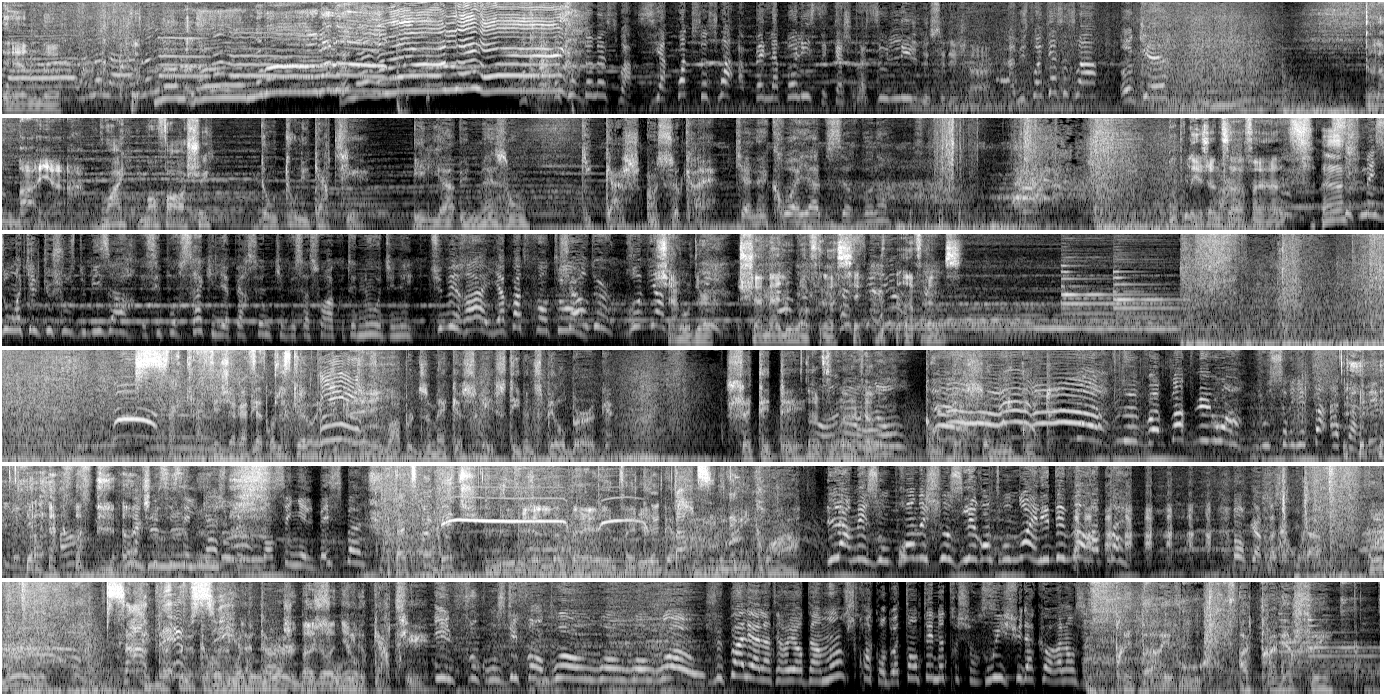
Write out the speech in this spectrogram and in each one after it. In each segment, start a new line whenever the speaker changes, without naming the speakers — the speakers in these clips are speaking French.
Elle, là.
Retour demain soir. S'il y a quoi que ce soit, appelle la police et cache-toi sous le lit.
Il le sait déjà.
Amuse-toi bien ce soir. Ok.
Columbia.
Ouais, ils m'ont fâché.
Dans tous les quartiers, il y a une maison qui cache un secret.
Quel incroyable cerf-volant.
Pas pour les jeunes enfants, hein?
Cette maison a quelque chose de bizarre. Et c'est pour ça qu'il y a personne qui veut s'asseoir à côté de nous au dîner. Tu verras, il n'y a pas de fantôme. Chowder, reviens.
Chowder. Chamallow en français, en France.
Sacré, j'aurais fait plus que.
Robert Zemeckis et Steven Spielberg. Cet été,
vois, hein, quand même?
quand personne n'écoute,
Ne va pas plus loin. Vous seriez pas attardés tous les deux, hein Parce que si c'est le cas, je peux vous enseigner le baseball.
T'es un petit peu bitch.
Oui, mais je l'aime pareil, il me fait rire.
personne ne peut y croire,
La maison prend des choses, les rentre dedans et les dévore après.
On regardera ça plus tard.
Semblait
eux
aussi.
la tâche de sauver le quartier.
Il faut qu'on se défende. Wow, wow, wow, wow. Je veux pas aller à l'intérieur d'un monstre. Je crois qu'on doit tenter notre chance. Oui, je suis d'accord. Allons-y.
Préparez-vous à traverser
